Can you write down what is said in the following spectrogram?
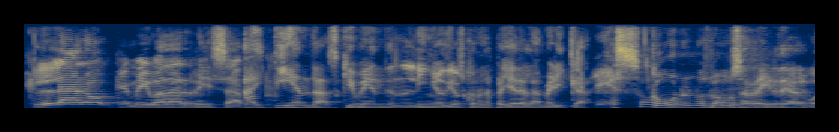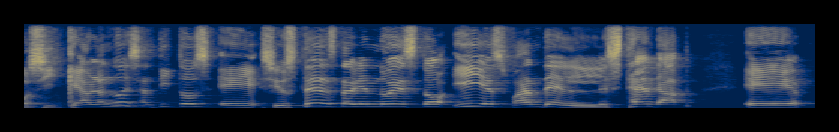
claro que me iba a dar risa. Hay tiendas que venden al niño Dios con la playera de la América. Eso. ¿Cómo no nos vamos a reír de algo así? Que hablando de santitos, eh, si usted está viendo esto y es fan del stand-up, eh,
